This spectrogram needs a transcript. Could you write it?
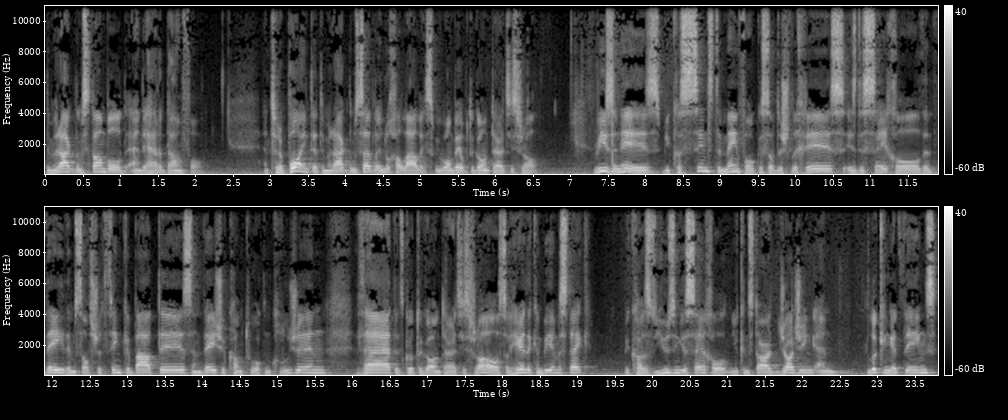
the Meraglim stumbled and they had a downfall. And to the point that the Meraglim said, lalis, we won't be able to go into Eretz Yisrael. Reason is because since the main focus of the shlichus is the seichel, that they themselves should think about this and they should come to a conclusion that it's good to go into Eretz Yisrael. So here there can be a mistake because using your seichel, you can start judging and looking at things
